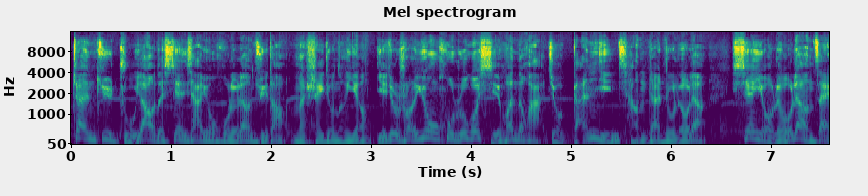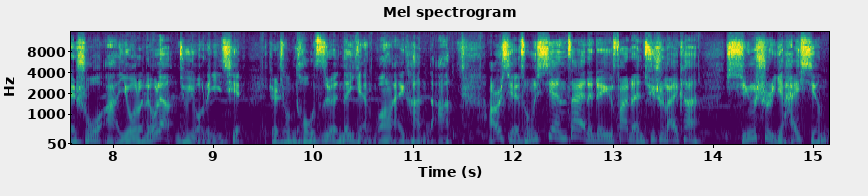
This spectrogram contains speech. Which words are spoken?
占据主要的线下用户流量渠道，那谁就能赢。也就是说，用户如果喜欢的话，就赶紧抢占住流量，先有流量再说啊，有了流量就有了一切。这是从投资人的眼光来看的啊，而且从现在的这个发展趋势来看。形势也还行，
